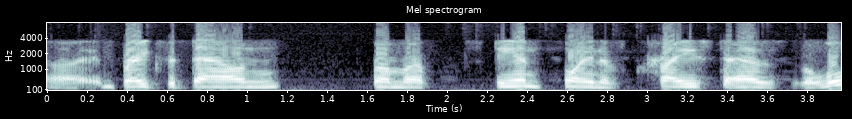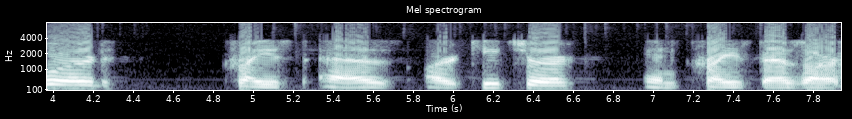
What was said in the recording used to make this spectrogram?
Uh, it breaks it down from a standpoint of Christ as the Lord, Christ as our teacher, and Christ as our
